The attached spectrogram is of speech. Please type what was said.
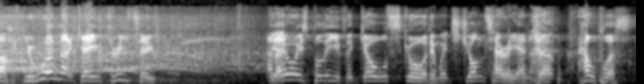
Oh, you won that game 3 2. And I always believe that goals scored in which John Terry ends up helpless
